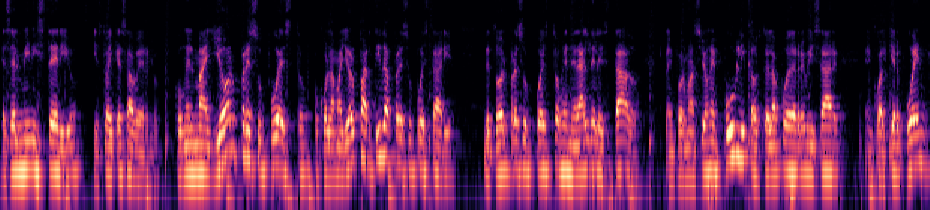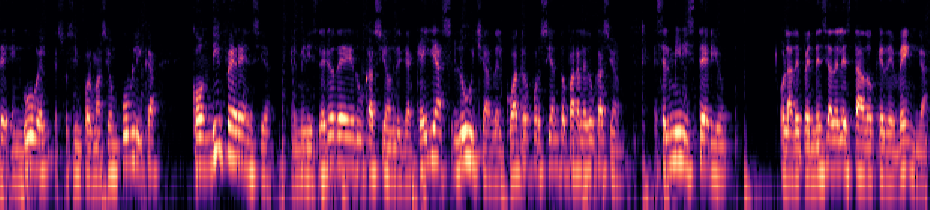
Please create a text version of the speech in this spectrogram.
es el ministerio, y esto hay que saberlo, con el mayor presupuesto o con la mayor partida presupuestaria de todo el presupuesto general del Estado. La información es pública, usted la puede revisar en cualquier fuente, en Google, eso es información pública. Con diferencia, el Ministerio de Educación, desde aquellas luchas del 4% para la educación, es el ministerio o la dependencia del Estado que devenga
